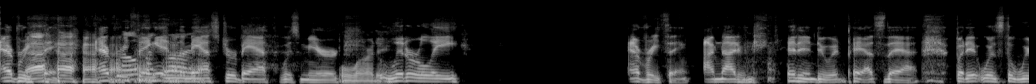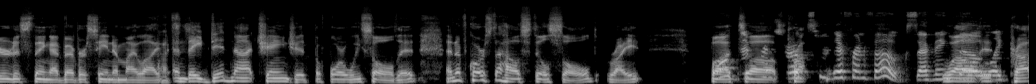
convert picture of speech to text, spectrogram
Everything, everything oh in the master bath was mirrored. Lordy. Literally everything. I'm not even going to get into it past that, but it was the weirdest thing I've ever seen in my life. That's... And they did not change it before we sold it. And of course, the house still sold, right? But well, different uh, pro- for different folks. I think well, though, it like pro-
